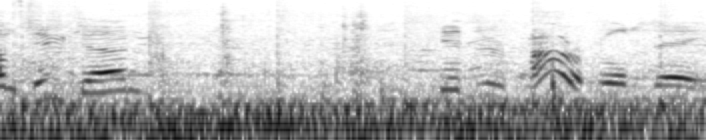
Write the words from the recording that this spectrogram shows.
Round two done. Kids are powerful today.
